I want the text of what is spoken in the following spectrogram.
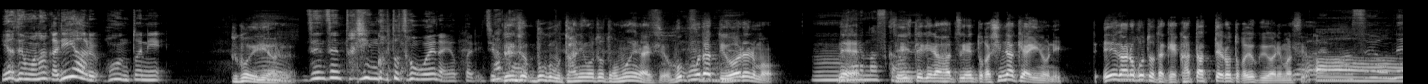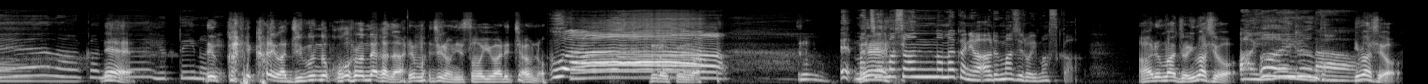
いや、でもなんかリアル、本当に。すごいリアルうん。全然他人事と思えない、やっぱり。自分全然僕も他人事と思えないですよ。僕もだって言われるもん。ね言われますか政治的な発言とかしなきゃいいのに。映画のことだけ語ってろとかよく言われますよ。ありますよね。なんかねね言っていいので、に。彼、彼は自分の心の中のアルマジロにそう言われちゃうの。うわあーえ、町山さんの中にはアルマジロいますか、アルマジロいますよ。あ、いるんだい。ますよ。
